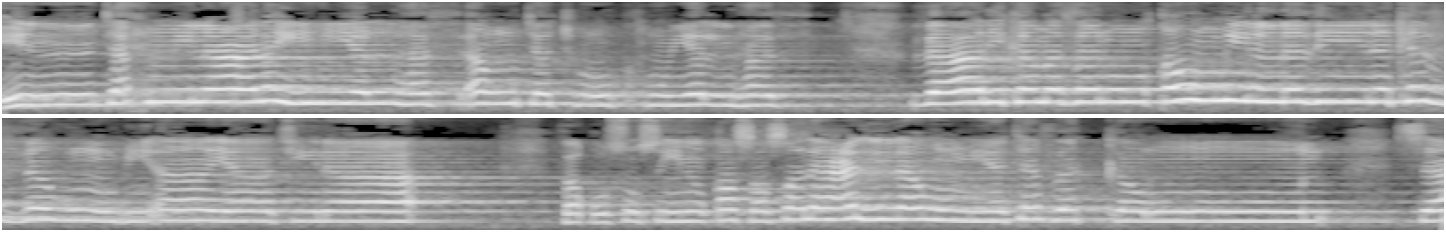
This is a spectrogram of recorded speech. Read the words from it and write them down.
إن تحمل عليه يلهث أو تتركه يلهث. ذلك مثل القوم الذين كذبوا بآياتنا. فاقصص القصص لعلهم يتفكرون. ساء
